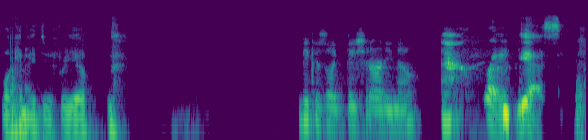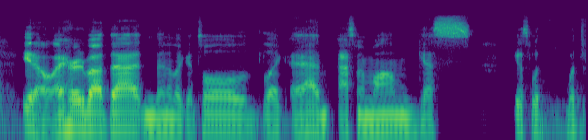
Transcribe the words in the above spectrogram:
What can I do for you? because like they should already know Right. yes. You know, I heard about that. And then like I told like I had asked my mom, guess, guess what what the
